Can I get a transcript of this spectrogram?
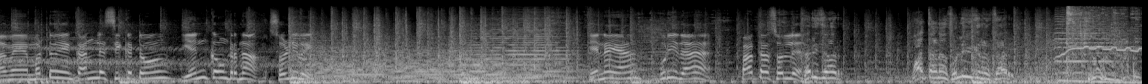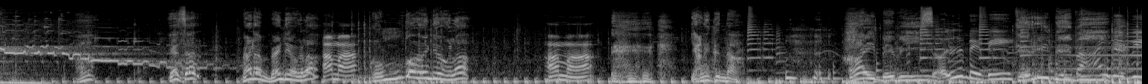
அவன் மட்டும் என் கண்ணில் சிக்கட்டும். என்கவுண்டர் தான். சொல்லி வை. என்னையா புரியுதா? பார்த்தா சொல்லு. சரி சார். பார்த்தா நான் சொல்லி வைக்கிறேன் சார்? ஏன் சார்? மேடம் வேண்டியவங்களா? ஆமா. ரொம்ப வேண்டியவங்களா? ஆமா. எனக்கும் தான் ஹாய் பேபி சொல்லு பேபி தெரி பேபி பேபி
